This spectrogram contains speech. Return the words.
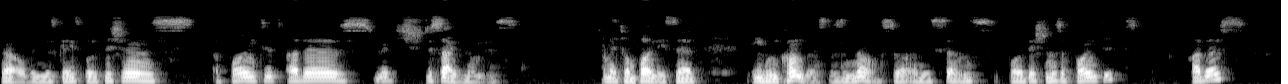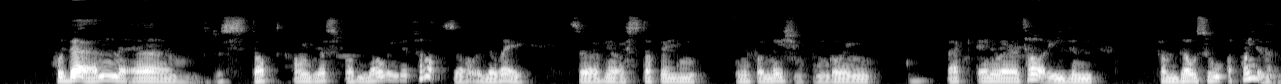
Now, in this case, politicians appointed others which decided on this. And at one point they said even Congress doesn't know. So in a sense, politicians appointed others who then um, stopped Congress from knowing at all. So in a way, so you know, stopping information from going back anywhere at all, even from those who appointed them.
